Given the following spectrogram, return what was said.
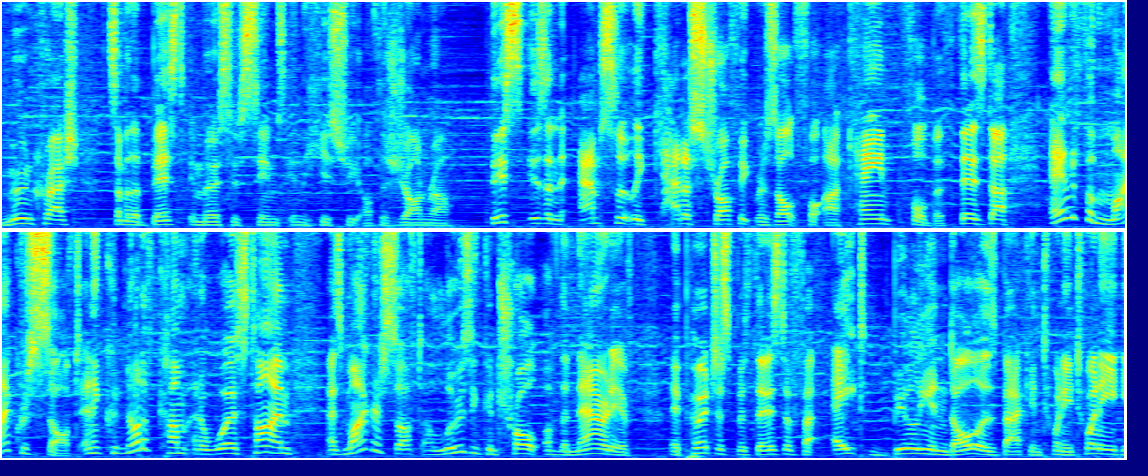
Mooncrash, some of the best immersive sims in the history of the genre. This is an absolutely catastrophic result for Arkane, for Bethesda, and for Microsoft, and it could not have come at a worse time as Microsoft are losing control of the narrative. They purchased Bethesda for $8 billion back in 2020,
